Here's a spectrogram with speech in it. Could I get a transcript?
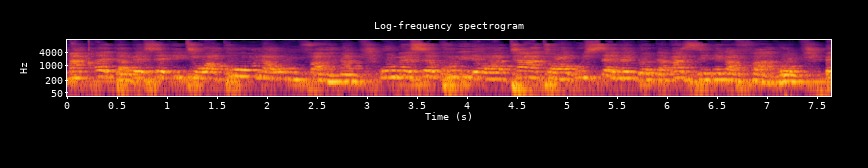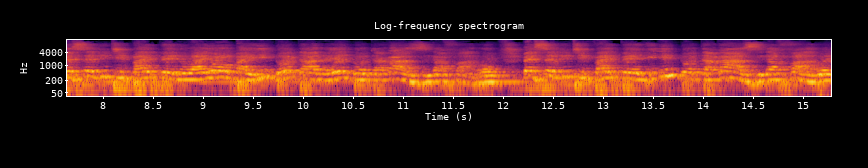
Maqeda bese lithi wakhula umfana. Uma sekhulile wathathwa wabuyisela endodakazini kaFaro. Bese lithi iBhayibheli wayoba indodana yendodakazi kaFaro. Bese lithi iBhayibheli indodakazi kaFaro.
